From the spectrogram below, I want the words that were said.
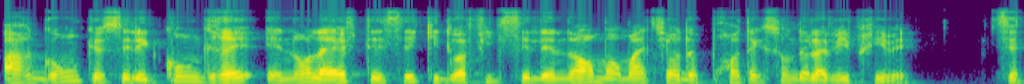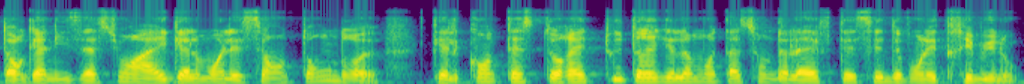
arguant que c'est les congrès et non la FTC qui doit fixer les normes en matière de protection de la vie privée. Cette organisation a également laissé entendre qu'elle contesterait toute réglementation de la FTC devant les tribunaux,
